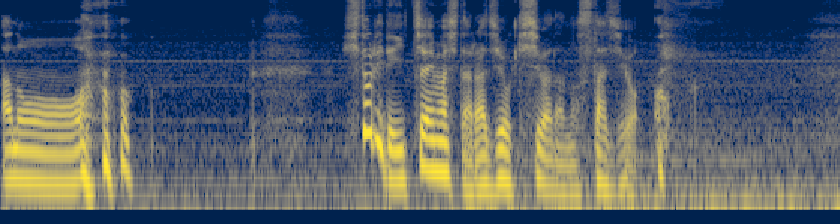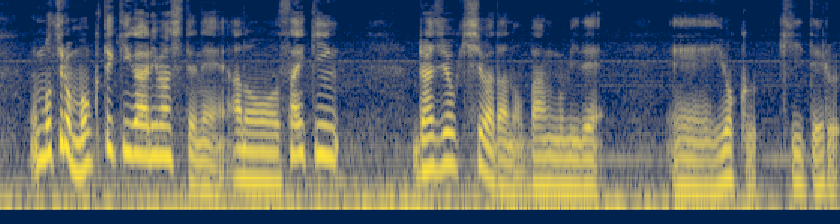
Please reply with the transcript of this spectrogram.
あのー 一人で行っちゃいましたラジオ岸和田のスタジオ。もちろん目的がありましてね、あのー最近ラジオ岸和田の番組で、えーよく聞いてる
